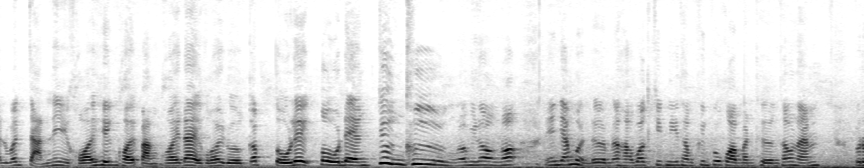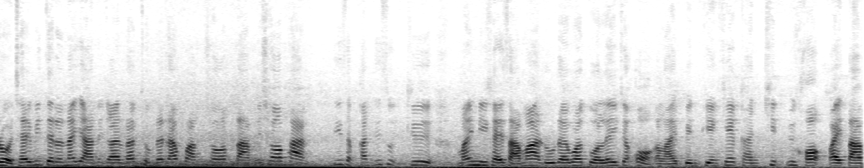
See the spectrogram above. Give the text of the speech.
อันวันจันทร์นี่คอยเฮงคอยปังคอยได้คอยโดนกับโตวเลขโตแดงจึ้งครึ่งเนาะพี่น้องเนาะเน้นย้ำเหมือนเดิมนะคะ ว่าคลิปนี้ทำขึ้นเพื่อความบันเทิงเท่านั้น โปรดใช้วิจารณญาณในการรับชมและรับฟังชอบตามไม่ชอบผ่านที่สำคัญที่สุดคือ ไม่มีใครสามารถรู้ได้ว่าตัวเลขจะออกอะไร เป็นเพียงแค่การคิดวิเคราะห์ไปตาม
